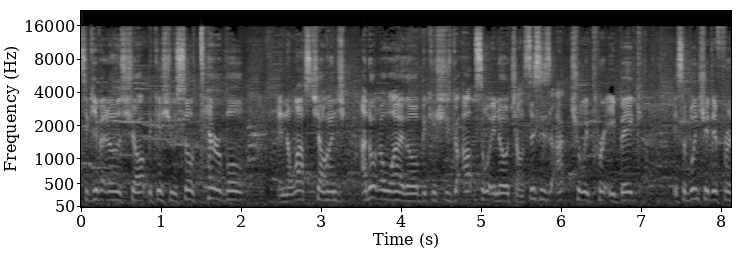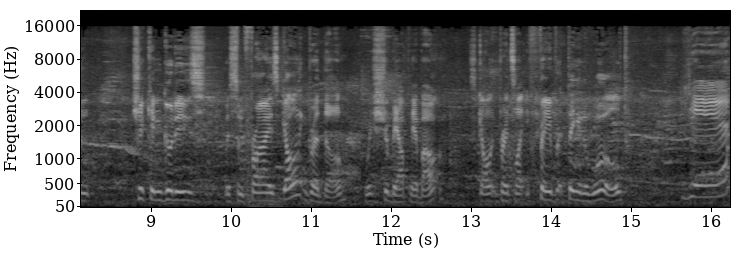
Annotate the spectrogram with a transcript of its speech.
to give it another shot because she was so terrible in the last challenge. I don't know why though, because she's got absolutely no chance. This is actually pretty big. It's a bunch of different chicken goodies with some fries. Garlic bread though, which you should be happy about. This garlic bread's like your favourite thing in the world. Yeah.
